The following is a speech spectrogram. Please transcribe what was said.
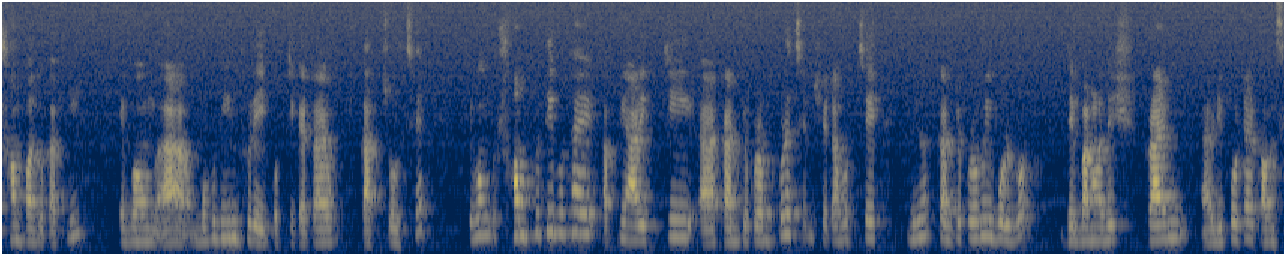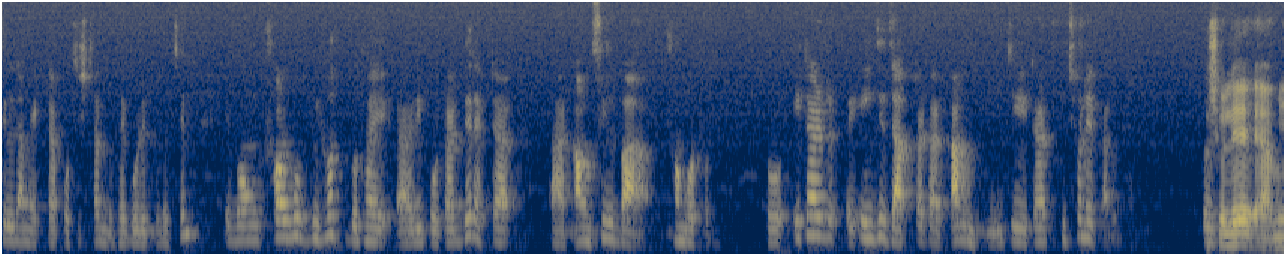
সম্পাদক আপনি এবং আহ, বহুদিন ধরে এই পত্রিকাটায় কাজ চলছে। এবং সম্প্রতি বোধহয় আপনি আরেকটি কার্যক্রম করেছেন, সেটা হচ্ছে বৃহৎ কার্যক্রমই বলব যে বাংলাদেশ ক্রাইম রিপোর্টার কাউন্সিল নামে একটা প্রতিষ্ঠান বোধহয় গড়ে তুলেছেন এবং সর্ববৃহৎ বোধহয় রিপোর্টারদের একটা কাউন্সিল বা সংগঠন। তো এটার, এই যে যাত্রাটার কারণ কি? যে এটার পিছনের কারণ আসলে আমি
